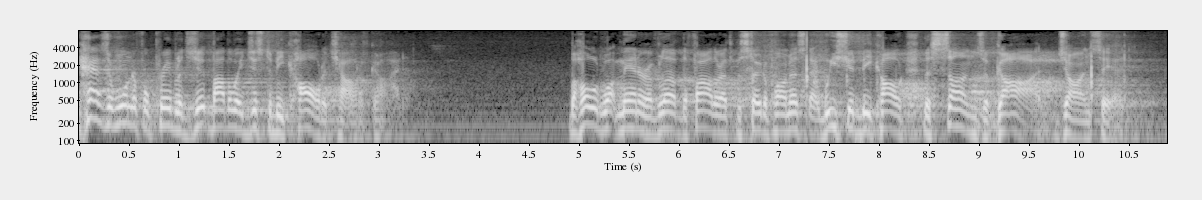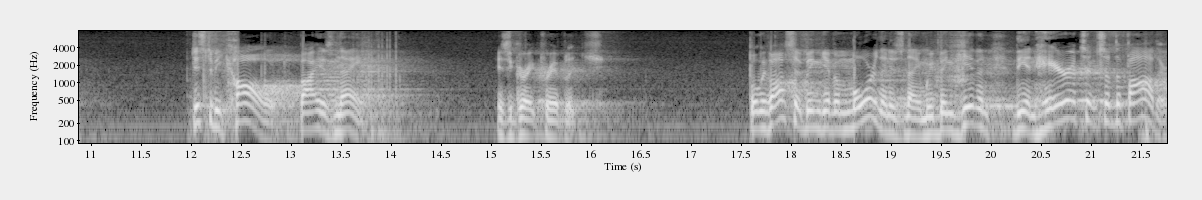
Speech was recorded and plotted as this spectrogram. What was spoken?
has a wonderful privilege, by the way, just to be called a child of God. Behold, what manner of love the Father hath bestowed upon us that we should be called the sons of God, John said. Just to be called by his name is a great privilege. But we've also been given more than his name. We've been given the inheritance of the Father.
